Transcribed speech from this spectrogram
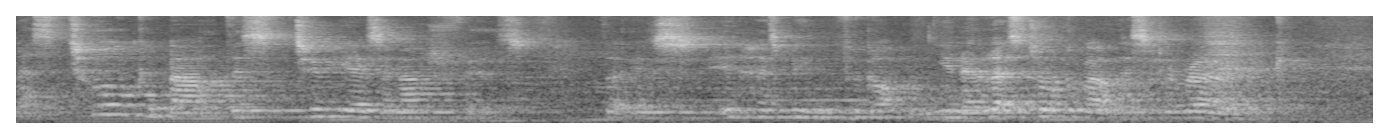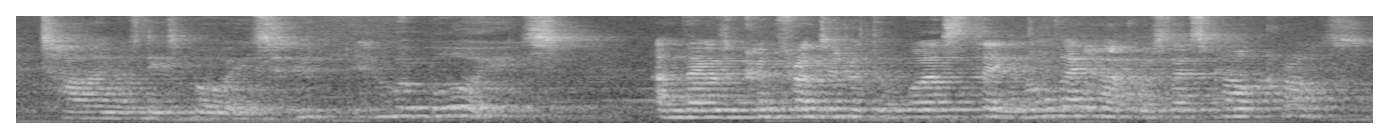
Let's talk about this two years in Auschwitz. that is it has been forgotten. You know, let's talk about this heroic time of these boys who, who were boys and they were confronted with the worst thing and all they had was their Scout Cross.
